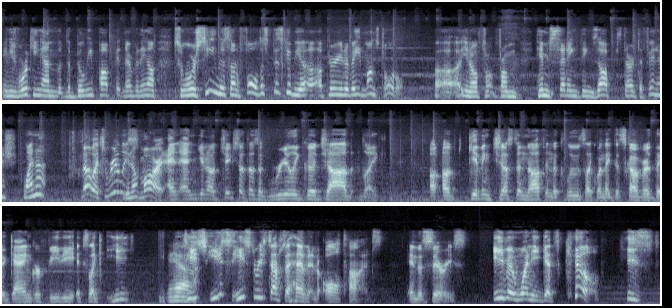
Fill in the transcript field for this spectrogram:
and he's working on the, the Billy puppet and everything else. So we're seeing this unfold. This this could be a, a period of eight months total. Uh, you know, from, from Hmm. him setting things up, start to finish. Why not? No, it's really You know? smart, and and you know, Jigsaw does a really good job, like, of, of giving just enough in the clues. Like when they discover the gang graffiti, it's like he Yeah. he's he's he's three steps ahead at all times in the series. Even when he gets killed, he's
